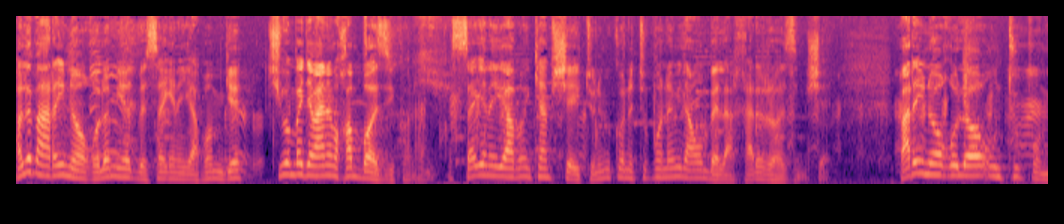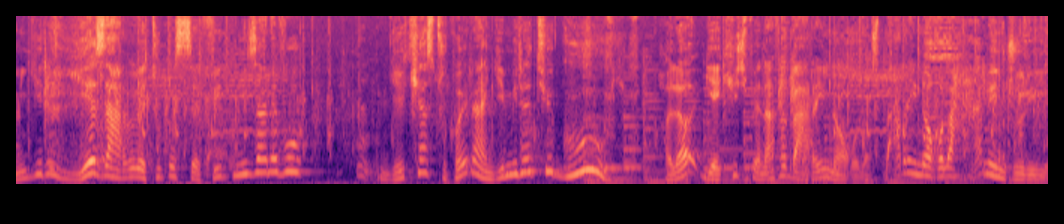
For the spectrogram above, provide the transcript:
حالا برای ناقلا میاد به سگ نگهبان میگه چیون بده من می‌خوام بازی کنم. سگ نگهبان کم شیطونی می‌کنه توپو نمیده اما بالاخره راضی میشه. برای ناقلا اون توپو می‌گیره یه ضربه به توپ سفید می‌زنه و یکی از توپای رنگی میره توی گوی حالا یکیش به نفع برای ناقلاست. برای ناقلا همینجوری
